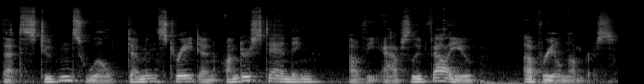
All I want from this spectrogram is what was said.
that students will demonstrate an understanding of the absolute value of real numbers.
